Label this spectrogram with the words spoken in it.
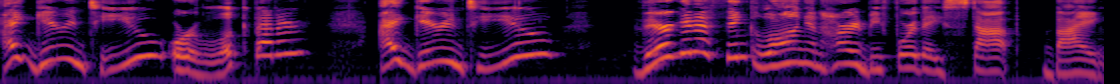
I guarantee you, or look better, I guarantee you, they're going to think long and hard before they stop buying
